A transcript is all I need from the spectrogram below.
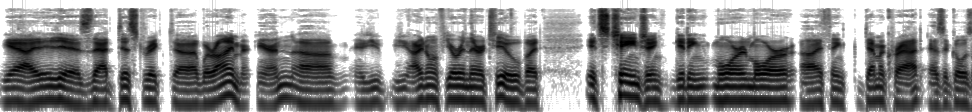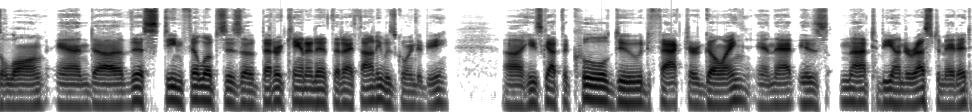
Yeah, it is that district uh, where I'm in. Uh, you, you, I don't know if you're in there too, but it's changing, getting more and more. Uh, I think Democrat as it goes along, and uh, this Dean Phillips is a better candidate than I thought he was going to be. Uh, he's got the cool dude factor going, and that is not to be underestimated,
